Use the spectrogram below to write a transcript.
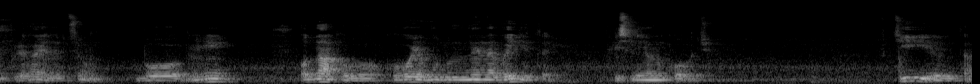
не полягає не в цьому. Бо мені однаково, кого я буду ненавидіти після Януковича. В тій е, там,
